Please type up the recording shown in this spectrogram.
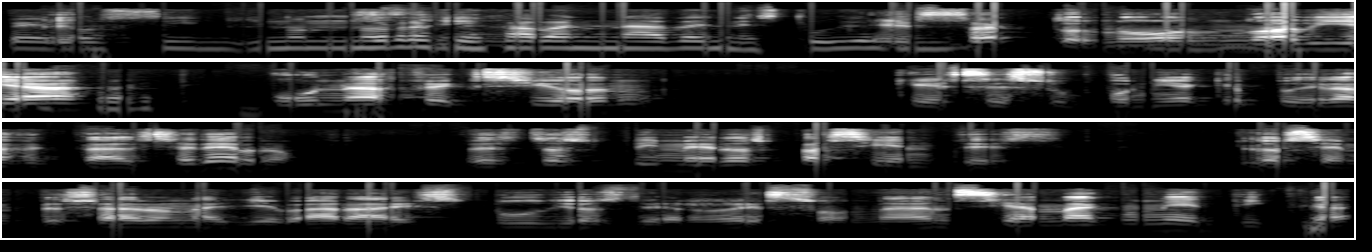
Pero eh, si no, no reflejaban nada en estudios. Exacto, no, no había una afección que se suponía que pudiera afectar al cerebro. Estos primeros pacientes los empezaron a llevar a estudios de resonancia magnética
